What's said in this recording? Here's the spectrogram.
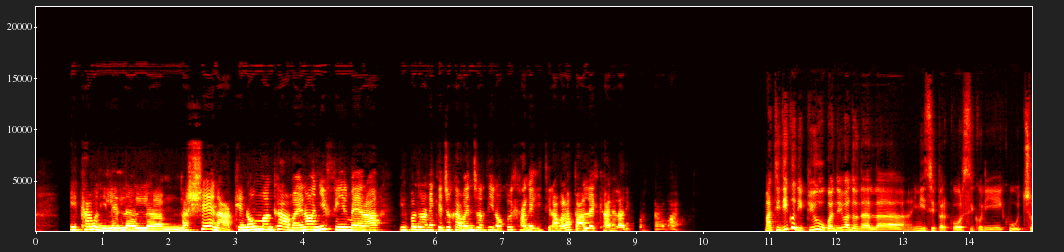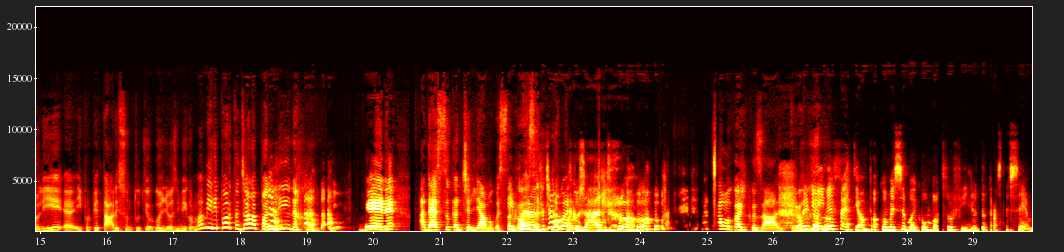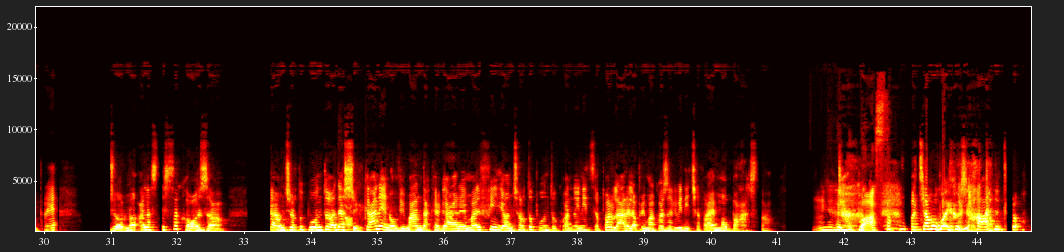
e cavoli, le, le, le, la scena che non mancava in ogni film era il padrone che giocava in giardino col cane, gli tirava la palla e il cane la riportava. Ma ti dico di più, quando io vado nel inizio i percorsi con i cuccioli, eh, i proprietari sono tutti orgogliosi, mi dicono: Ma mi riporta già la pallina! Bene, adesso cancelliamo questa Sì, cosa. facciamo qualcos'altro. Facciamo qualcos'altro. Perché in effetti è un po' come se voi con vostro figlio giocaste sempre giorno alla stessa cosa. Cioè, a un certo punto, adesso il cane non vi manda a cagare, ma il figlio a un certo punto, quando inizia a parlare, la prima cosa che vi dice fa è: "Ma basta". Basta. Facciamo qualcos'altro.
